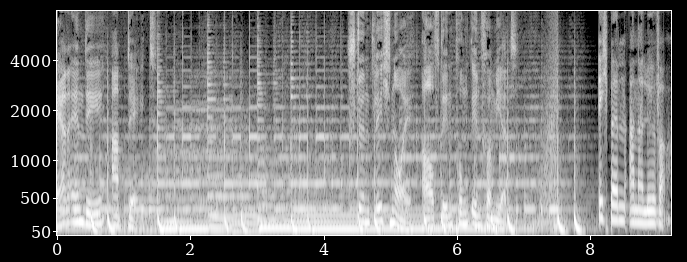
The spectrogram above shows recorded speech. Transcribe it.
RND Update. Stündlich neu. Auf den Punkt informiert. Ich bin Anna Löwer.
